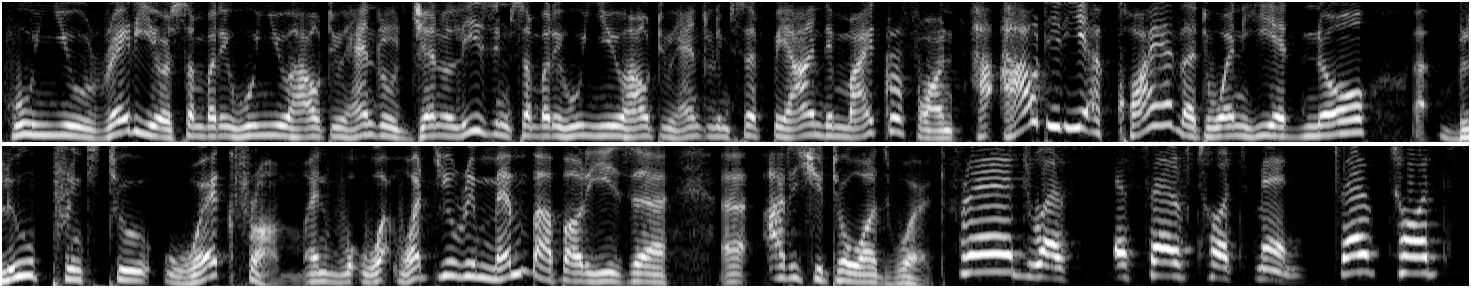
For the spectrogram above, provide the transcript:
who knew radio, somebody who knew how to handle journalism, somebody who knew how to handle himself behind the microphone. How, how did he acquire that when he had no uh, blueprint to work from? And what what do you remember about his uh, uh, attitude towards work? Fred was a self-taught man, self-taught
